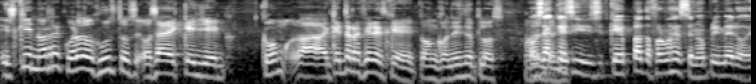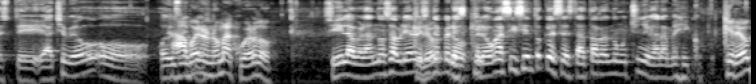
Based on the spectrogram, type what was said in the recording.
Es que no recuerdo justo, o sea, de que llegó ¿A qué te refieres que con, con Disney Plus? o sea, que si, ¿qué plataforma se estrenó primero? este ¿HBO o, Ah, bueno, no me acuerdo. Sí, la verdad no sabría decirte, pero, pero aún así siento que se está tardando mucho en llegar a México. Creo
